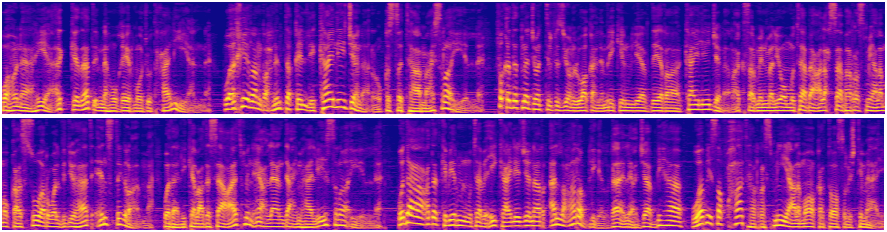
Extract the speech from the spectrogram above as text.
وهنا هي أكدت أنه غير موجود حاليا. وأخيرا راح ننتقل لكايلي جينر وقصتها مع إسرائيل. فقدت نجمة تلفزيون الواقع الأمريكي المليارديرة كايلي جينر أكثر من مليون متابع على حسابها الرسمي على موقع الصور والفيديوهات إنستغرام. وذلك بعد ساعات من إعلان دعمها لإسرائيل. ودعا عدد كبير من متابعي كايلي جينر العرب لإلغاء الإعجاب بها وبصفحاتها الرسمية على مواقع التواصل الاجتماعي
